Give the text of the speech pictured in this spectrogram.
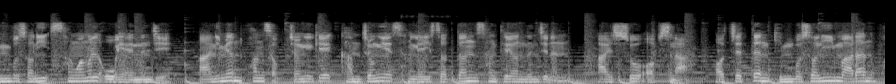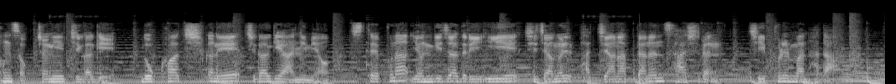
김부선이 상황을 오해했는지 아니면 황석정에게 감정에 상해 있었던 상태였는지는 알 수 없으나 어쨌든 김부선이 말한 황석정의 지각이 녹화 시간의 지각이 아니며 스태프나 연기자들이 이에 지장을 받지 않았다는 사실은 짚을만하다.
